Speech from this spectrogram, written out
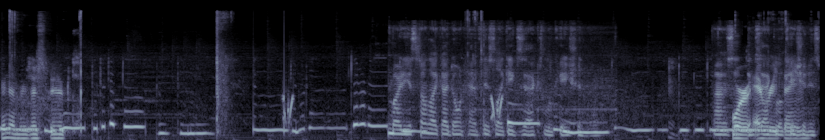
Your numbers are spooked. Mighty, it's not like I don't have his like exact location. Honestly, or Or exact everything. location is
